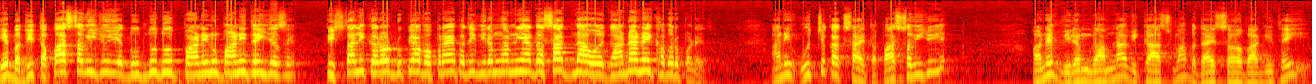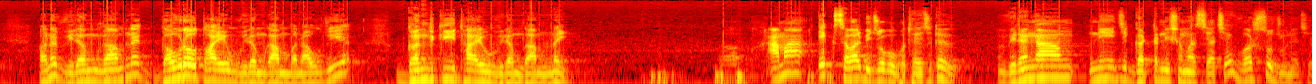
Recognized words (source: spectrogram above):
એ બધી તપાસ થવી જોઈએ. દૂધનું દૂધ, પાણીનું પાણી થઈ જશે. પિસ્તાલીસ કરોડ રૂપિયા વપરાય પછી વિરમગામની આ દશા જ ના હોય, ગાંડાને ખબર પડે આની ઉચ્ચ કક્ષાએ તપાસ થવી જોઈએ અને વિરમગામના વિકાસમાં બધાએ સહભાગી થઈ અને વિરમગામને ગૌરવ થાય એવું વિરમગામ બનાવવું જોઈએ. ગંદકી થાય એવું વિરમગામ નહીં. આમાં એક સવાલ બીજો ઊભો થયો છે કે વિરંગામની જે ગટરની સમસ્યા છે વર્ષો જૂની છે.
